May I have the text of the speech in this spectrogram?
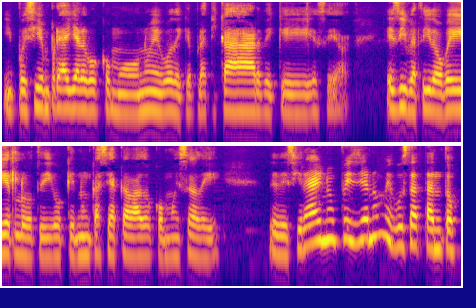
y pues siempre hay algo como nuevo de que platicar, de que o sea, es divertido verlo, te digo que nunca se ha acabado como eso de, de decir, ay, no, pues ya no me gusta tanto.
